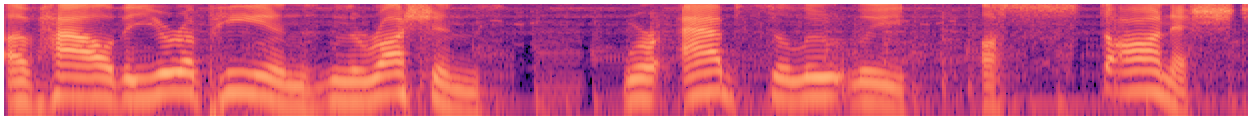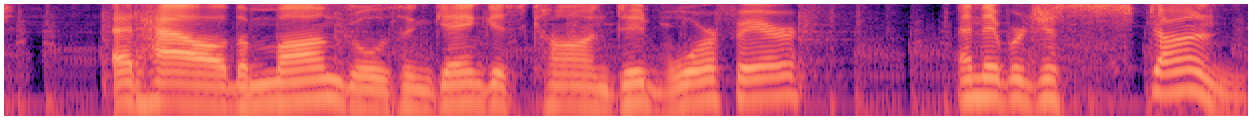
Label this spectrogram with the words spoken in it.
of how the Europeans and the Russians were absolutely astonished at how the Mongols and Genghis Khan did warfare, and they were just stunned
